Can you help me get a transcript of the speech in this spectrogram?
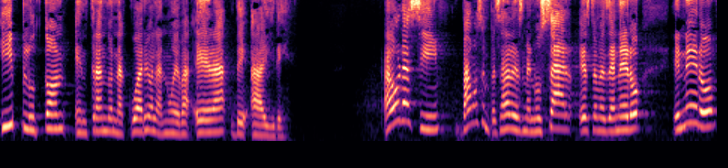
y Plutón entrando en Acuario a la nueva era de aire. Ahora sí, vamos a empezar a desmenuzar este mes de enero. Enero,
